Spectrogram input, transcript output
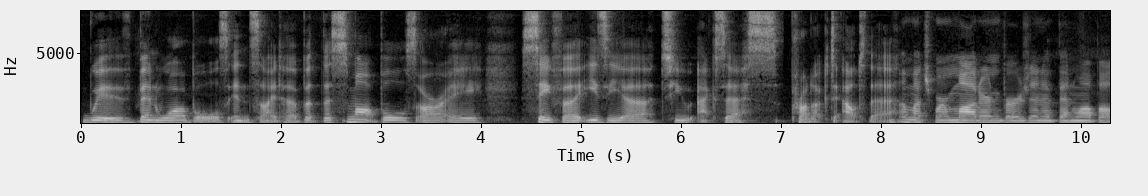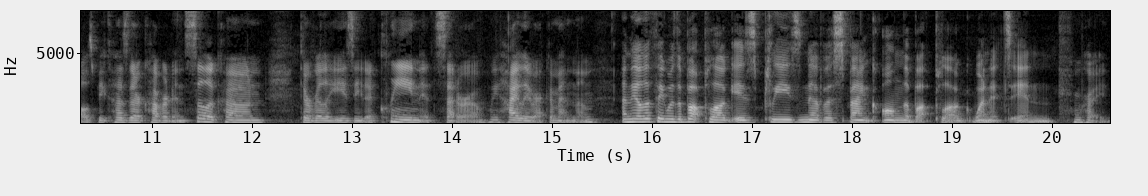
with Ben Wa balls inside her, but the smart balls are a safer, easier to access product out there. A much more modern version of Ben Wa balls because they're covered in silicone, they're really easy to clean, etc. We highly recommend them. And the other thing with the butt plug is please never spank on the butt plug when it's in. Right.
